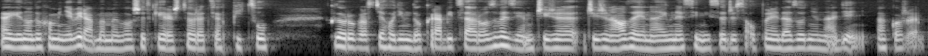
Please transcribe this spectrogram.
A jednoducho my nevyrábame vo všetkých reštauráciách pizzu, ktorú proste hodím do krabice a rozveziem. Čiže, čiže naozaj je naivné si myslieť, že sa úplne dá zo dňa na deň akože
